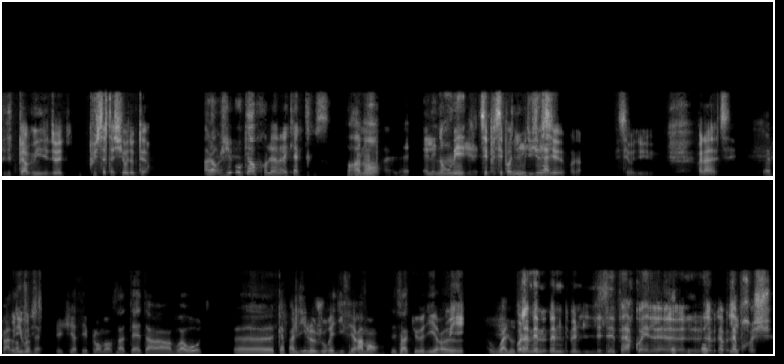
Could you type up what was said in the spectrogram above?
peut-être permis de plus s'attacher au docteur. Alors j'ai aucun problème avec l'actrice. Vraiment, elle, est- elle est Non, mais c'est c'est pas au niveau du jeu, c'est, voilà. C'est du, voilà, par Au exemple, niveau quand du- elle réfléchit à ses plans dans sa tête à voix haute, euh, Capaldi le jouerait différemment. C'est ça que tu veux dire. euh, oui. Ou à notre Voilà, même, même, même les départs, quoi, le- la- l'approche,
